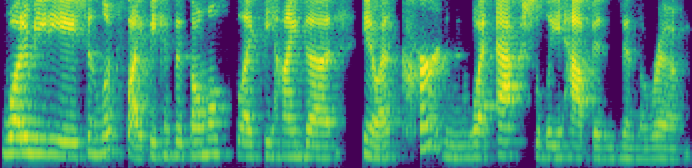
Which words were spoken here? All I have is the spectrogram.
what a mediation looks like because it's almost like behind a you know a curtain what actually happens in the room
